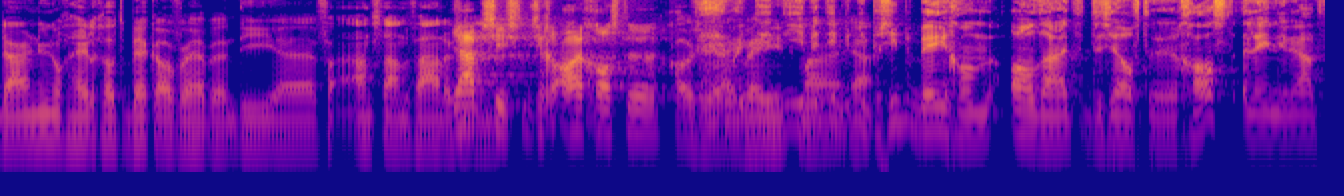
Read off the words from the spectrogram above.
daar nu nog een hele grote bek over hebben. Die eh, aanstaande vaders Ja, zijn. precies. Die zeggen, ah gasten, Gozer, Ja, ja, maar ik weet die- niet. die- je bent- maar, in, ja. in principe ben je gewoon altijd dezelfde gast. Alleen inderdaad,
